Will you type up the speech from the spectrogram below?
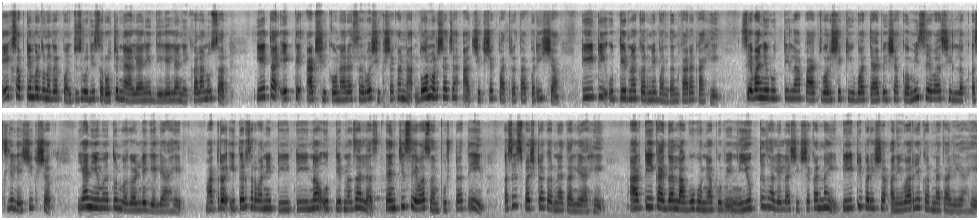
एक सप्टेंबर दोन हजार पंचवीस रोजी सर्वोच्च न्यायालयाने दिलेल्या निकालानुसार येता एक ते आठ शिकवणाऱ्या सर्व शिक्षकांना दोन वर्षाच्या आत शिक्षक पात्रता परीक्षा टी ई टी उत्तीर्ण करणे बंधनकारक आहे. सेवानिवृत्तीला पाच वर्षे किंवा त्यापेक्षा कमी सेवा शिल्लक असलेले शिक्षक या नियमातून वगळले गेले आहेत. मात्र इतर सर्वांनी टी ई टी न उत्तीर्ण झाल्यास त्यांची सेवा संपुष्टात येईल असे स्पष्ट करण्यात आले आहे. आर टी ई कायदा लागू होण्यापूर्वी नियुक्त झालेल्या शिक्षकांनाही टी ई टी परीक्षा अनिवार्य करण्यात आली आहे.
